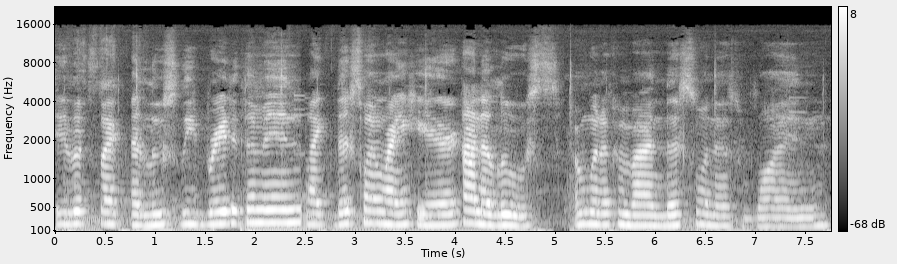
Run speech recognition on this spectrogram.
It looks like I loosely braided them in. Like this one right here, kind of loose. I'm gonna combine this one as one.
